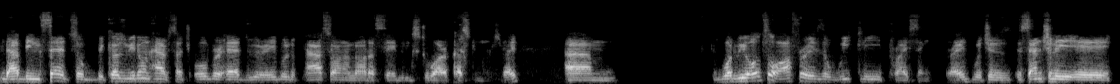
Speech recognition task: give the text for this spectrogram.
that being said, so because we don't have such overheads, we're able to pass on a lot of savings to our customers, right? Um, what we also offer is a weekly pricing, right? Which is essentially a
